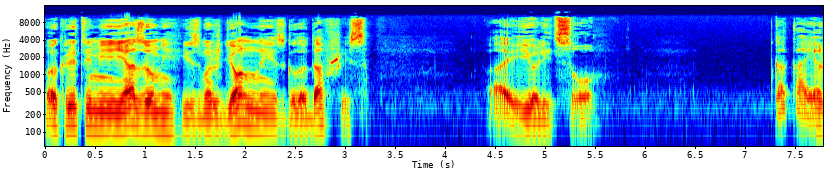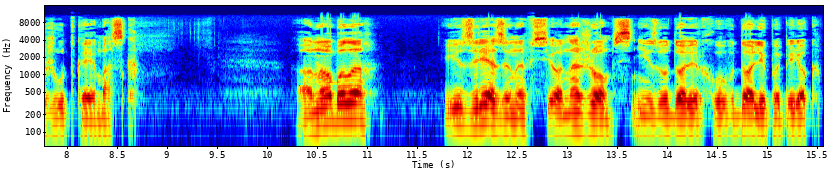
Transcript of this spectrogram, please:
покрытыми язвами, изможденная, изголодавшаяся. А ее лицо... Какая жуткая маска! Оно было изрезано все ножом снизу доверху, вдоль и поперек.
